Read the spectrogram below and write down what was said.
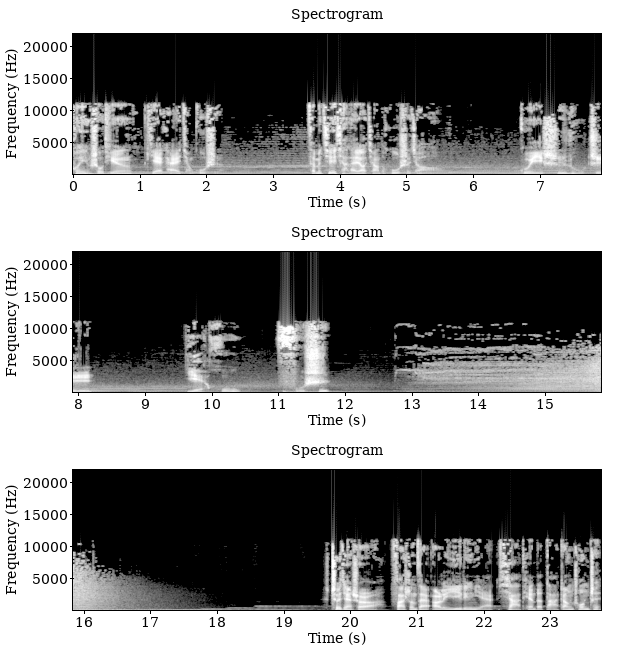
欢迎收听叶凯讲故事。咱们接下来要讲的故事叫《鬼石路之野狐浮尸》。这件事儿啊，发生在二零一零年夏天的大张庄镇。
